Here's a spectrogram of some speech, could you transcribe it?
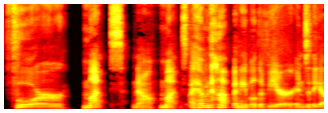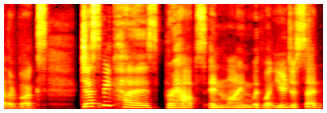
for months now, months. I have not been able to veer into the other books just because, perhaps in line with what you just said,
